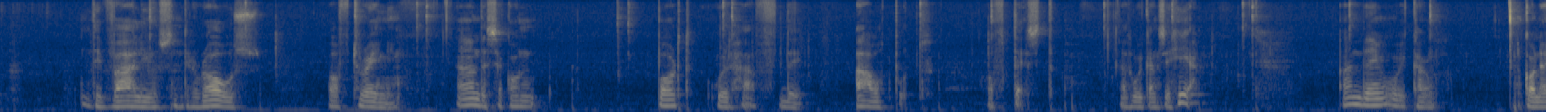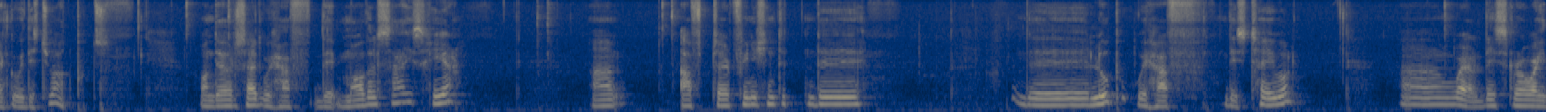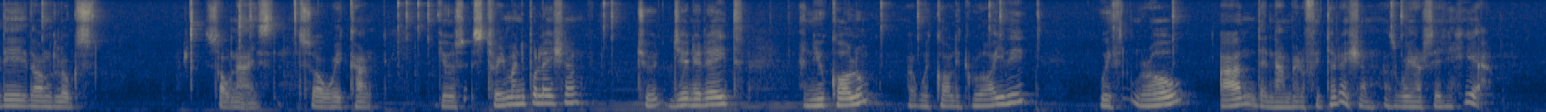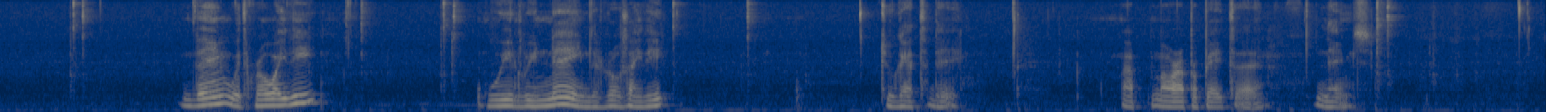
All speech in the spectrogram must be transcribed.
the values the rows of training. And the second port will have the output of test as we can see here. And then we can connect with these two outputs. On the other side we have the model size here. And after finishing the, the the loop we have this table. And well this row ID don't looks so nice. So we can use string manipulation to generate a new column but we call it row ID with row and the number of iteration as we are seeing here. Then with row ID we rename the rows ID to get the uh, more appropriate uh, names.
